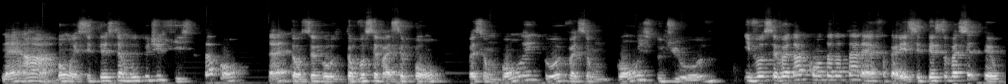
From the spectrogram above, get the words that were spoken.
né? Ah, bom, esse texto é muito difícil, tá bom. Né? Então, você, então você vai ser bom, vai ser um bom leitor, vai ser um bom estudioso e você vai dar conta da tarefa, cara. Esse texto vai ser teu,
